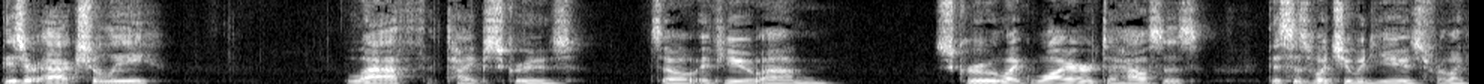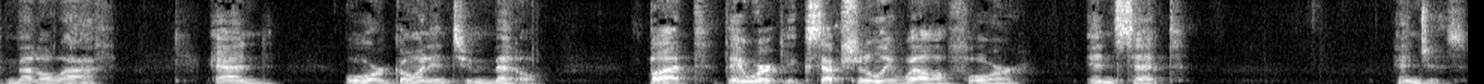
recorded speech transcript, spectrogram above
These are actually lath type screws. So if you um, screw like wire to houses, this is what you would use for like metal lath and or going into metal. But they work exceptionally well for inset hinges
